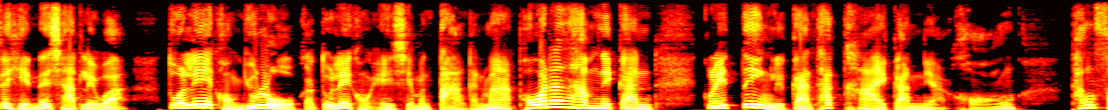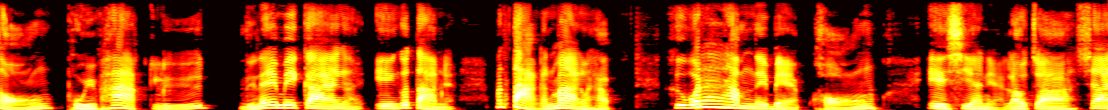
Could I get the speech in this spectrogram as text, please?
จะเห็นได้ชัดเลยว่าตัวเลขของยุโรปกับตัวเลขของเอเชียมันต่างกันมาก เพราะว่าถ้าทำในการ greeting หรือการทักทายกันเนี่ยของทั้งสองภูมิภาคหรือหรือในอเมริกาเองก็ตามเนี่ย มันต่างกันมากนะครับ คือวัฒนธรรมในแบบของเอเชียเนี่ย เราจะใช้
